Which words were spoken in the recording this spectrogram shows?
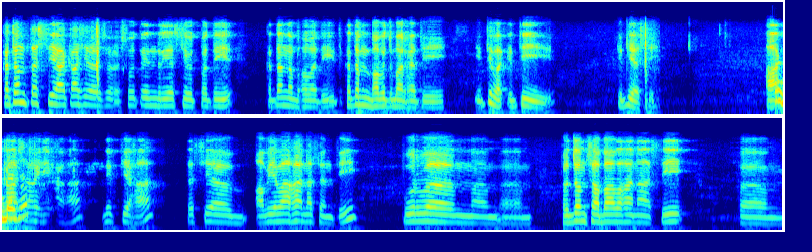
कथं तस्य आकाश श्रोतेन्द्रियस्य उत्पत्तिः कथं न भवति कथं भवितुमर्हति इति अस्ति। आकाशः एकः नित्यः तस्य अवयवाः न सन्ति पूर्व प्रध्वंसभावः नास्ति अं,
